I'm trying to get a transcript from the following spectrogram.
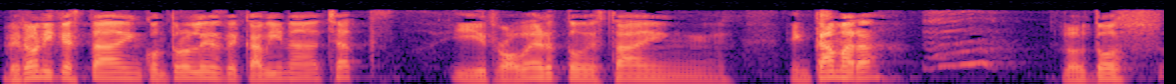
Verónica está en controles de cabina chat y Roberto está en, en cámara, los dos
